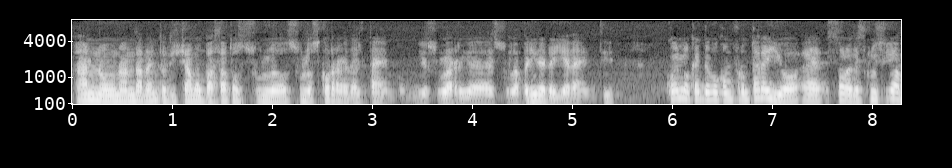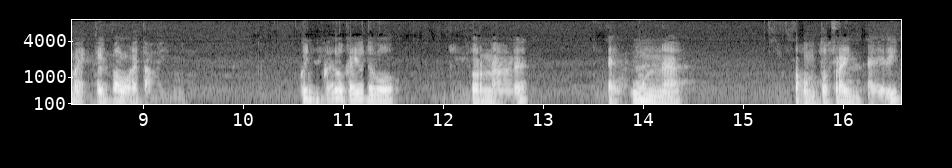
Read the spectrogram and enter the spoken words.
hanno un andamento diciamo, basato sullo, sullo scorrere del tempo, quindi sulla, sull'avvenire degli eventi, quello che devo confrontare io è solo ed esclusivamente il valore time. Quindi quello che io devo tornare è un confronto fra interi,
